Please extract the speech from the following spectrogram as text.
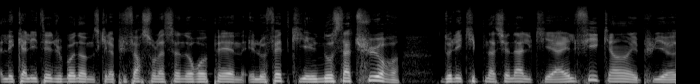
les qualités du bonhomme, ce qu'il a pu faire sur la scène européenne, et le fait qu'il y ait une ossature de l'équipe nationale qui est à Elfic. Hein, et puis euh,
